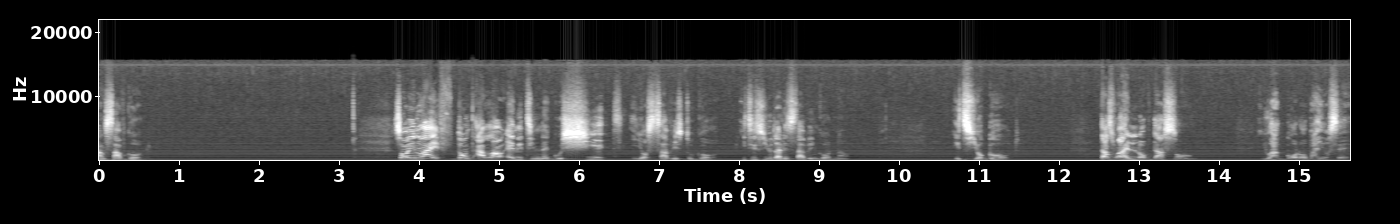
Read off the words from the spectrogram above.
and serve God. So in life, don't allow anything negotiate your service to God. It is you that is serving God now. It's your God. That's why I love that song. You are God all by yourself.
